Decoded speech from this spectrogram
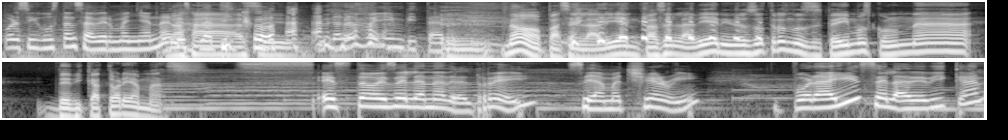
por si gustan saber mañana, les Ajá, platico. sí. no los voy a invitar. No, pásenla bien, pásenla bien. Y nosotros nos despedimos con una dedicatoria más. Esto es de Lana del Rey, se llama Cherry. Por ahí se la dedican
